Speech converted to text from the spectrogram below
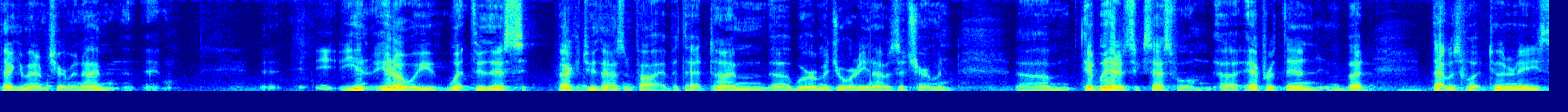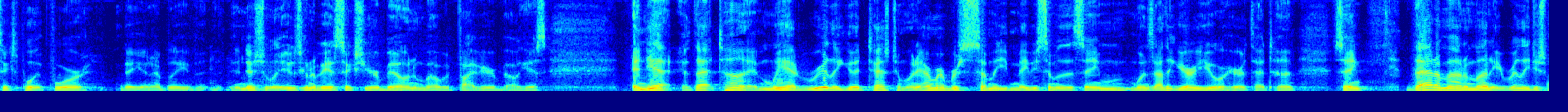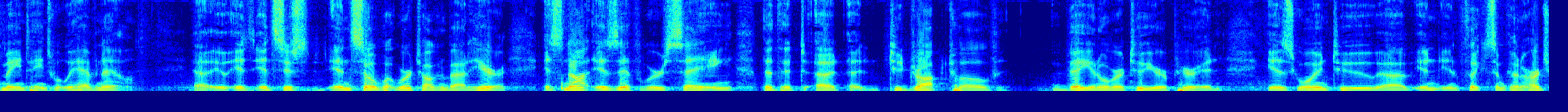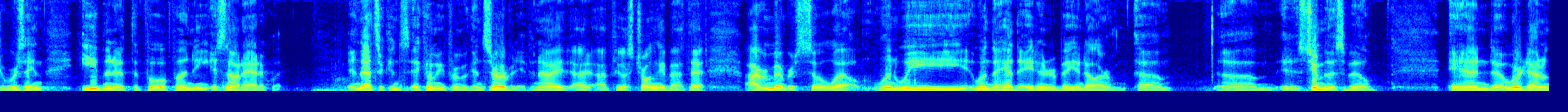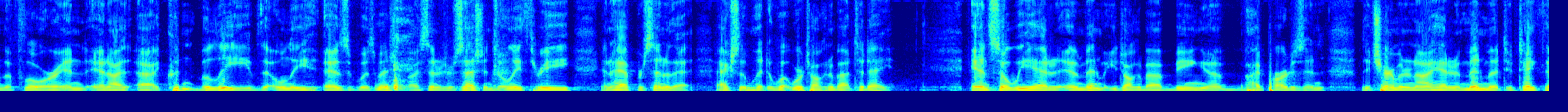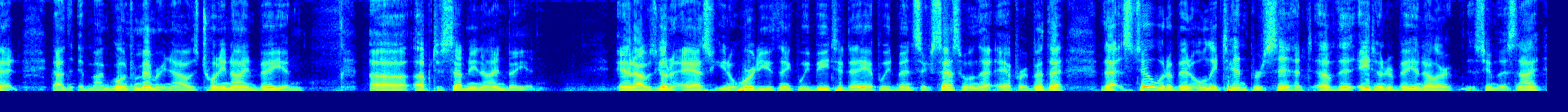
Thank you, Madam Chairman. I'm, you, you know, we went through this back in 2005. At that time, uh, we were a majority, and I was the chairman. Um, it, we had a successful uh, effort then, but that was what 286.4 billion, I believe. Initially, it was going to be a six-year bill and a five-year bill, I guess. And yet, at that time, we had really good testimony. I remember some of you, maybe some of the same ones. I think Gary, you were here at that time, saying that amount of money really just maintains what we have now. Uh, it, it's just, and so what we're talking about here, it's not as if we're saying that the, uh, uh, to drop 12 billion over a two-year period is going to uh, in, inflict some kind of hardship. We're saying even at the full funding, it's not adequate. And that's a coming from a conservative, and I, I, I, feel strongly about that. I remember so well when we when they had the 800 billion dollar um, um, stimulus bill, and uh, we're down on the floor, and and I, I couldn't believe that only, as was mentioned by Senator Sessions, only three and a half percent of that actually went to what we're talking about today. And so we had an amendment. You talk about being uh, bipartisan. The chairman and I had an amendment to take that. Uh, I'm going from memory now. It was 29 billion uh, up to 79 billion. And I was going to ask, you know, where do you think we'd be today if we'd been successful in that effort? But that that still would have been only 10 percent of the 800 billion dollar stimulus. And I,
